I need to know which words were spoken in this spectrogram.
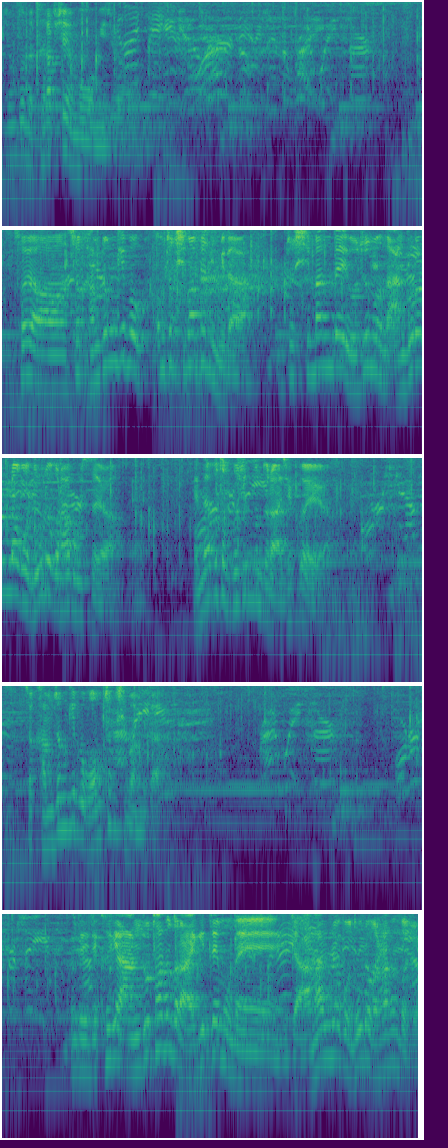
이 정도면 드랍십의 모험이죠. 저요, 저 감정 기복 엄청 심한 편입니다. 엄청 심한데 요즘은 안 그러려고 노력을 하고 있어요. 예. 옛날부터 보신 분들은 아실 거예요. 예. 저 감정 기복 엄청 심합니다. 근데 이제 그게 안 좋다는 걸 알기 때문에 이제 안 하려고 노력을 하는 거죠.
